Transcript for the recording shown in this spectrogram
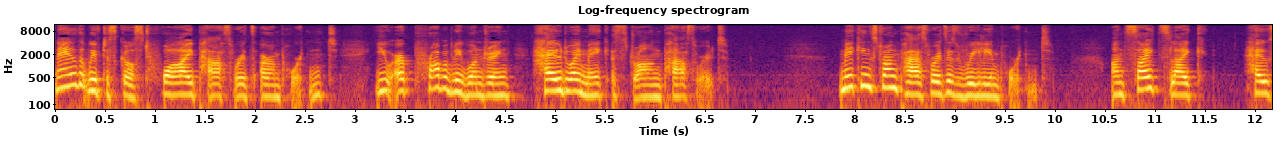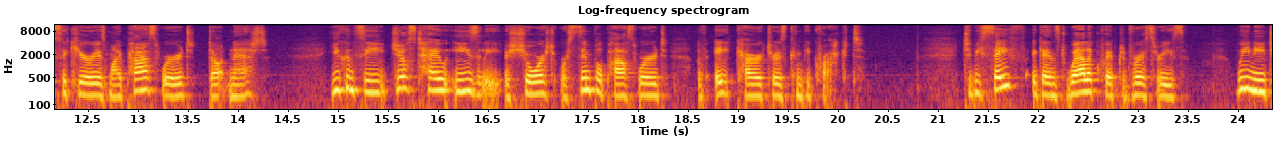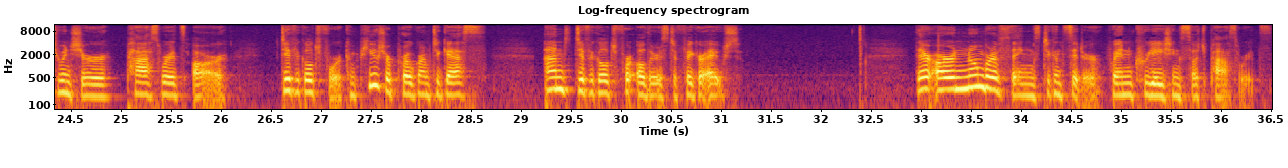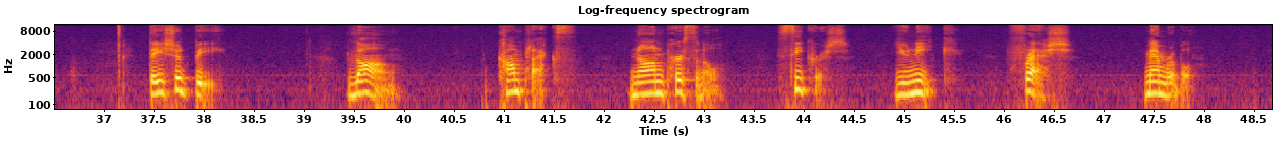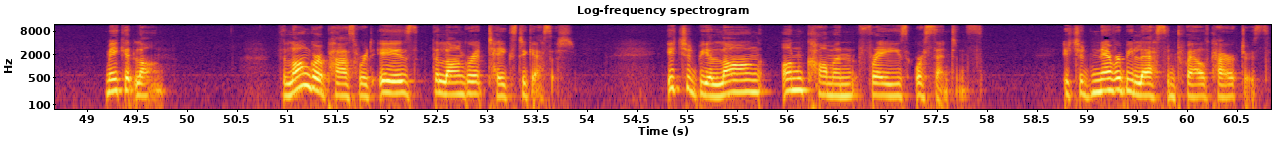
Now that we've discussed why passwords are important, you are probably wondering, how do I make a strong password? Making strong passwords is really important. On sites like howsecureismypassword.net, you can see just how easily a short or simple password of eight characters can be cracked. To be safe against well-equipped adversaries, we need to ensure passwords are difficult for a computer program to guess and difficult for others to figure out. There are a number of things to consider when creating such passwords. They should be long, complex, non-personal, secret, unique, fresh, memorable. Make it long. The longer a password is, the longer it takes to guess it. It should be a long, uncommon phrase or sentence. It should never be less than 12 characters.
